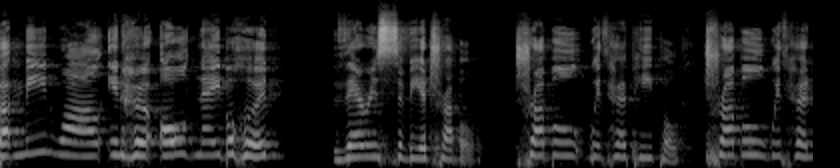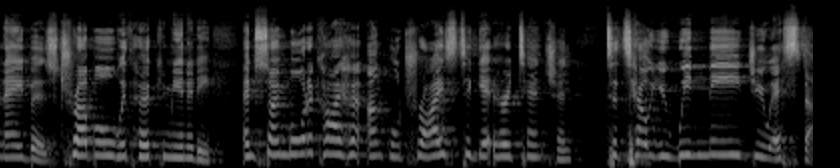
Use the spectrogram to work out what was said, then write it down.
But meanwhile, in her old neighborhood, there is severe trouble trouble with her people, trouble with her neighbors, trouble with her community. And so Mordecai, her uncle, tries to get her attention to tell you, We need you, Esther.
